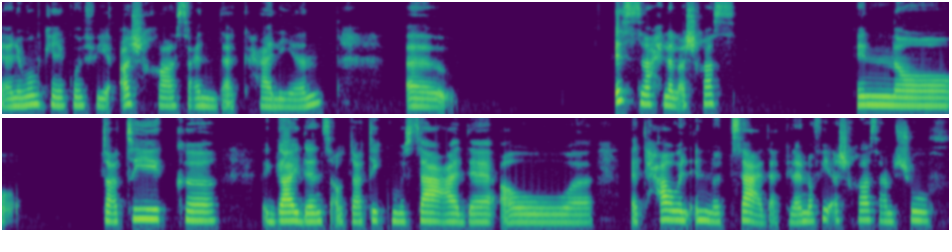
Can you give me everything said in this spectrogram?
يعني ممكن يكون في أشخاص عندك حاليا أه اسمح للأشخاص إنه تعطيك guidance أو تعطيك مساعدة أو تحاول إنه تساعدك لأنه في أشخاص عم تشوف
